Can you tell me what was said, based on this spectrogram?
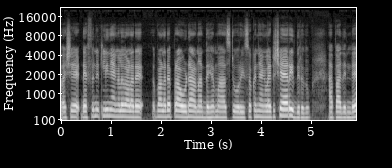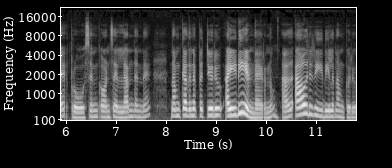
പക്ഷേ ഡെഫിനറ്റ്ലി ഞങ്ങൾ വളരെ വളരെ പ്രൗഡാണ് അദ്ദേഹം ആ സ്റ്റോറീസൊക്കെ ഞങ്ങളായിട്ട് ഷെയർ ചെയ്തിരുന്നു. അപ്പോൾ അതിന്റെ പ്രോസ് ആൻഡ് കോൺസ് എല്ലാം തന്നെ നമുക്കതിനെപ്പറ്റി ഒരു ഐഡിയ ഉണ്ടായിരുന്നു. അത് ആ ഒരു രീതിയിൽ നമുക്കൊരു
